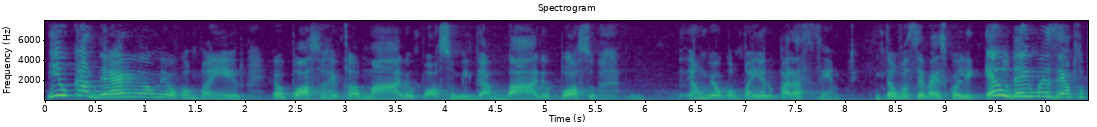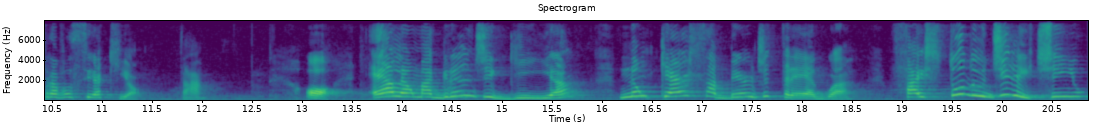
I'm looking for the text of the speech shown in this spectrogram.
E o caderno é o meu companheiro. Eu posso reclamar, eu posso me gabar, eu posso. É o meu companheiro para sempre. Então você vai escolher. Eu dei um exemplo para você aqui, ó, tá? Ó, ela é uma grande guia, não quer saber de trégua faz tudo direitinho,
